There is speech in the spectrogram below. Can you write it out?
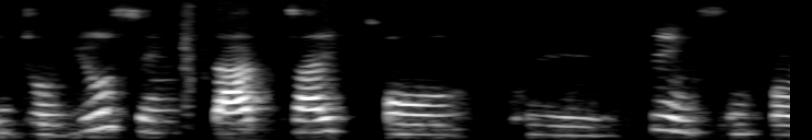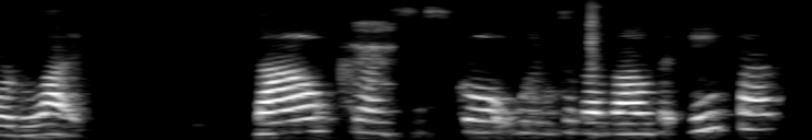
introducing that type of uh, things in our life. Now, Francisco will talk about the impact.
